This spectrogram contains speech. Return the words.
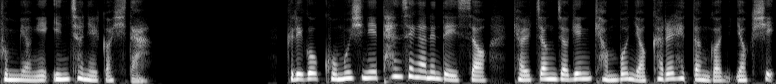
분명히 인천일 것이다. 그리고 고무신이 탄생하는 데 있어 결정적인 견본 역할을 했던 것 역시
